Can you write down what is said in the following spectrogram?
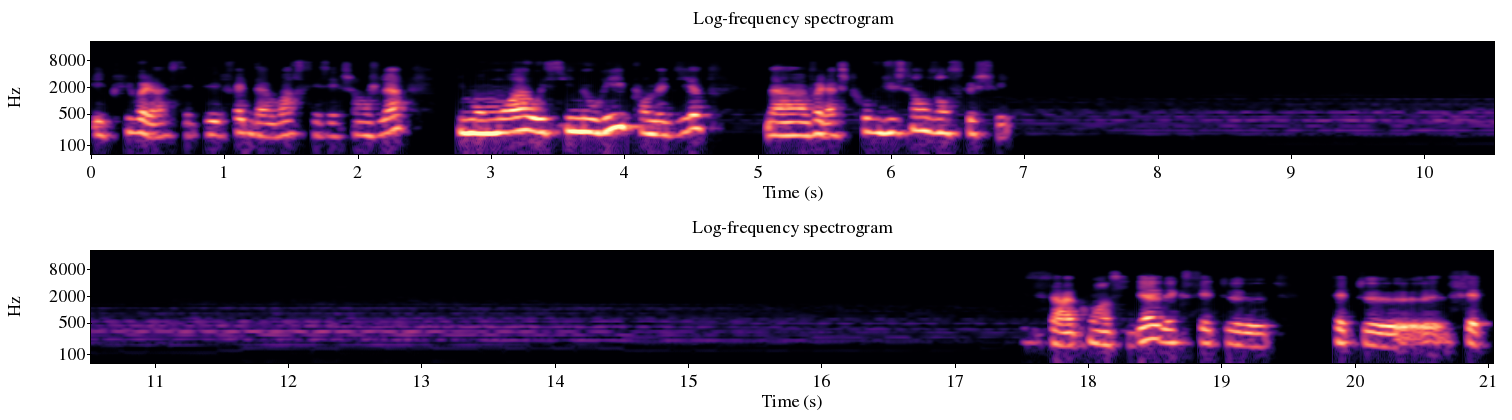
Et puis voilà, c'était le fait d'avoir ces échanges-là qui m'ont moi aussi nourri pour me dire, ben voilà, je trouve du sens dans ce que je fais. ça a coïncidé avec cette, cette, cette,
